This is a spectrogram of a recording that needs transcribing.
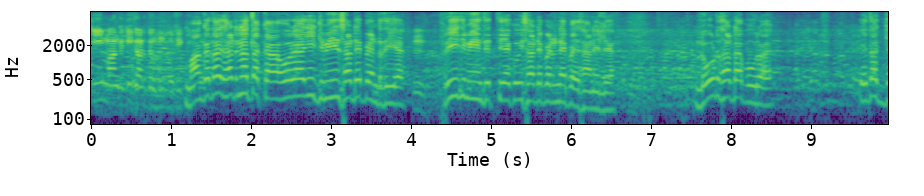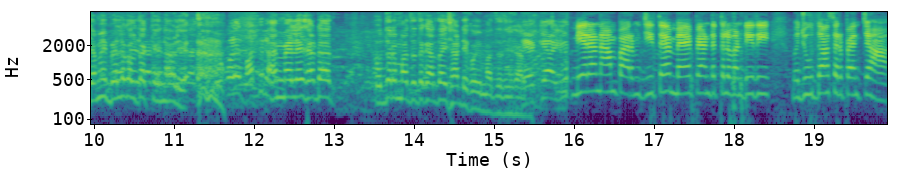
ਕੀ ਮੰਗ ਕੀ ਕਰਦੇ ਹੋ ਹੁਣ ਤੁਸੀਂ? ਮੰਗ ਤਾਂ ਸਾਡੇ ਨਾਲ ਧੱਕਾ ਹੋ ਰਿਹਾ ਜੀ ਜ਼ਮੀਨ ਸਾਡੇ ਪਿੰਡ ਦੀ ਹੈ। ਫ੍ਰੀ ਜ਼ਮੀਨ ਦਿੱਤੀ ਹੈ ਕੋਈ ਸਾਡੇ ਪਿੰਡ ਨੇ ਪੈਸਾ ਨਹੀਂ ਲਿਆ। ਲੋਡ ਸਾਡਾ ਪੂਰਾ ਹੈ। ਇਹ ਤਾਂ ਜਮੇ ਬਿਲਕੁਲ ਧੱਕੇ ਨਾਲ ਐਮਐਲਏ ਸਾਡਾ ਉਧਰ ਮਦਦ ਕਰਦਾ ਜੀ ਸਾਡੇ ਕੋਈ ਮਦਦ ਨਹੀਂ ਕਰਦਾ। ਮੇਰਾ ਨਾਮ ਪਰਮਜੀਤ ਹੈ ਮੈਂ ਪਿੰਡ ਤਲਵੰਡੀ ਦੀ ਮੌਜੂਦਾ ਸਰਪੰਚ ਹਾਂ।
